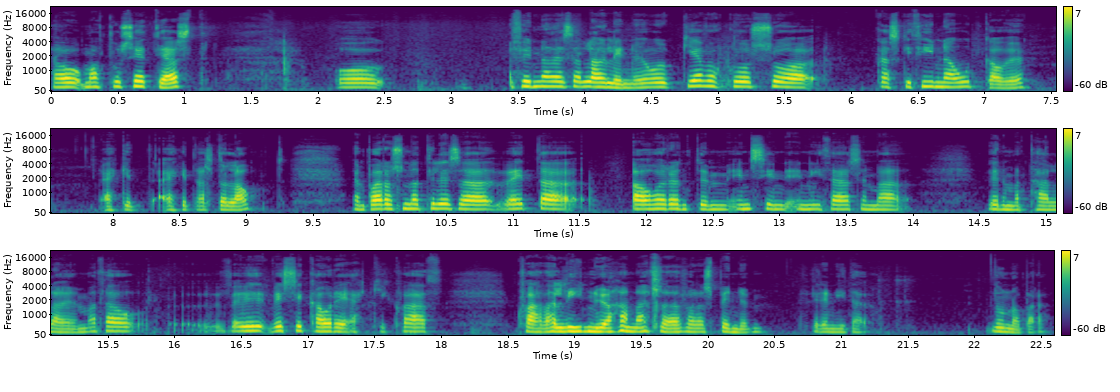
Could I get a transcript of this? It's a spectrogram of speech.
þá mátt þú setjast og finna þessa laglinu og gefa okkur svo kannski þína útgáfu. Ekkit, ekkit alltaf langt en bara svona til þess að veita áhöröndum insýn inn í það sem að við erum að tala um að þá vi- vissi Kári ekki hvað, hvaða línu hann ætlaði að fara að spinnum fyrir enn í dag. Núna bara.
